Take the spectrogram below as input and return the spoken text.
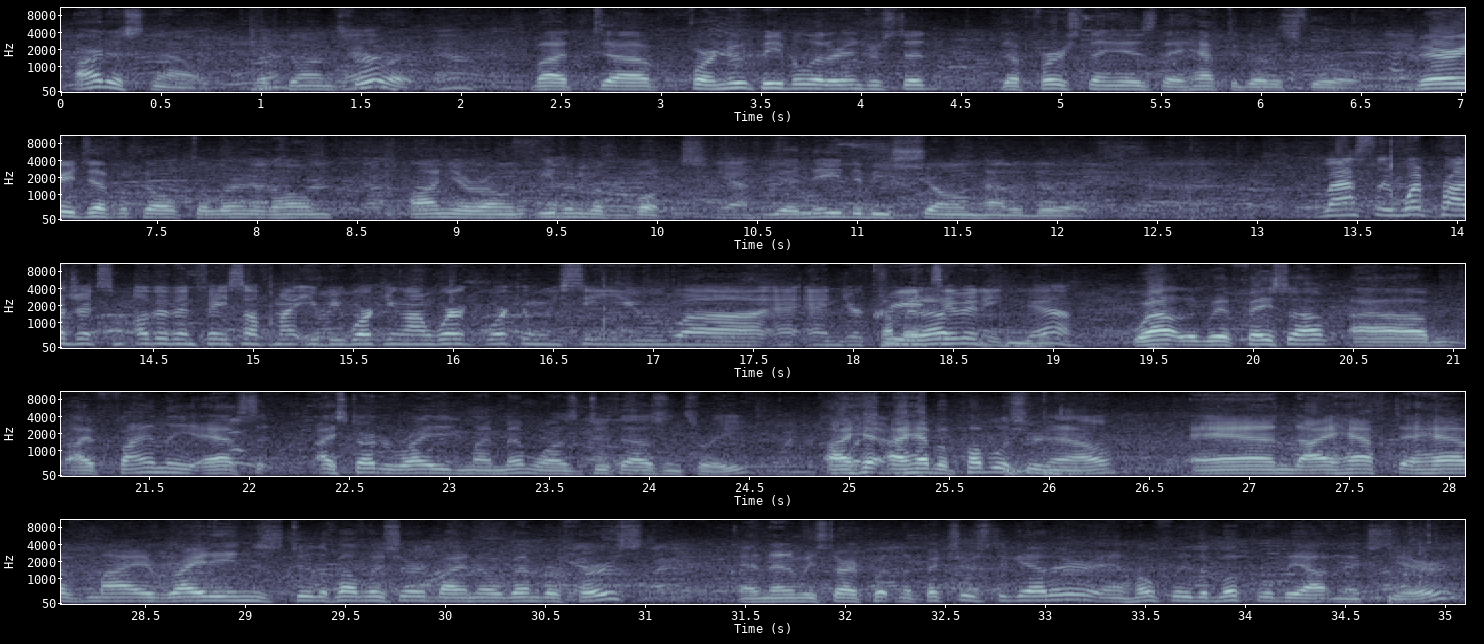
artists now have gone through yeah, it. yeah. But uh, for new people that are interested, the first thing is they have to go to school. Very difficult to learn at home on your own, even with books. Yeah. You need to be shown how to do it. Lastly, what projects other than Face Off might you be working on? Where, where can we see you uh, and your creativity? Yeah. Well, with Face Off, um, I finally asked. I started writing my memoirs in 2003. I, ha- I have a publisher now, and I have to have my writings to the publisher by November 1st, and then we start putting the pictures together, and hopefully the book will be out next year.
